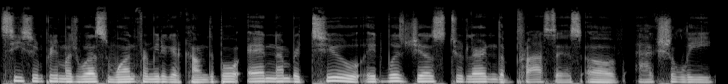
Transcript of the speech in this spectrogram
season pretty much was one for me to get comfortable and number two it was just to learn the process of actually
